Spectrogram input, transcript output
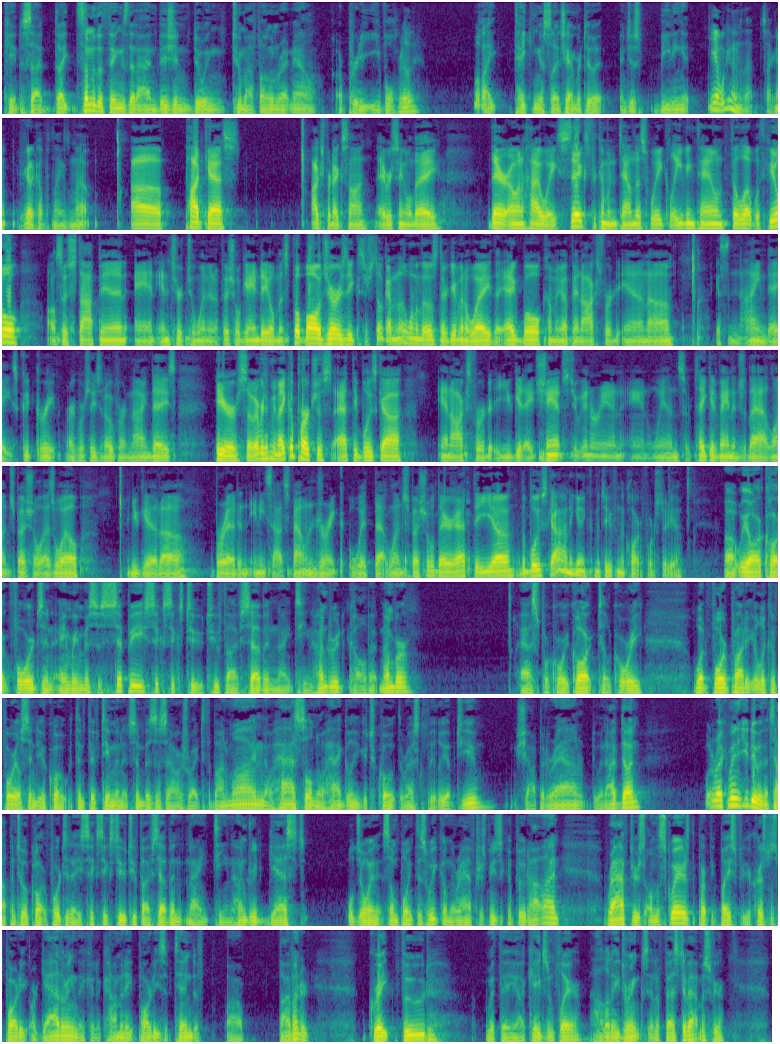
can't decide. Like some of the things that I envision doing to my phone right now are pretty evil. Really? Well, like taking a sledgehammer to it and just beating it. Yeah, we'll get into that in a second. I got a couple things on that. Uh, podcast, Oxford Exxon, every single day. They're on Highway 6. If you're coming to town this week, leaving town, fill up with fuel. Also, stop in and enter to win an official game day Ole Miss football jersey because they're still got another one of those they're giving away. The Egg Bowl coming up in Oxford in, uh, guess, nine days. Good grief. Regular season over in nine days here. So every time you make a purchase at the Blue Sky in Oxford, you get a chance to enter in and win. So take advantage of that lunch special as well. You get uh, bread and any size fountain drink with that lunch special there at the uh, the Blue Sky. And again, coming to you from the Clark Ford Studio. Uh, we are Clark Fords in Amory, Mississippi, 662-257-1900. Call that number. Ask for Corey Clark. Tell Corey what Ford product you're looking for. He'll send you a quote within 15 minutes in business hours, right to the bottom line. No hassle, no haggle. You get your quote. The rest completely up to you. Shop it around. Do what I've done. What I recommend that you do, and let's hop into a Clark Ford today. 662-257-1900. Guest will join at some point this week on the Rafters Music and Food Hotline. Rafters on the Square is the perfect place for your Christmas party or gathering. They can accommodate parties of 10 to uh, 500. Great food with a uh, Cajun flair, holiday drinks, and a festive atmosphere.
